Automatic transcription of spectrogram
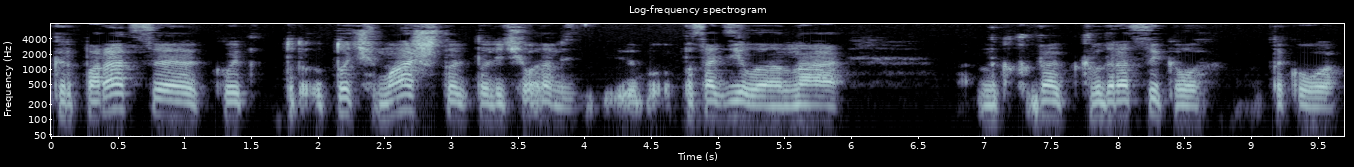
корпорация, какой-то точмаш, что ли, то ли чего там посадила на, на, квадроцикл такого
